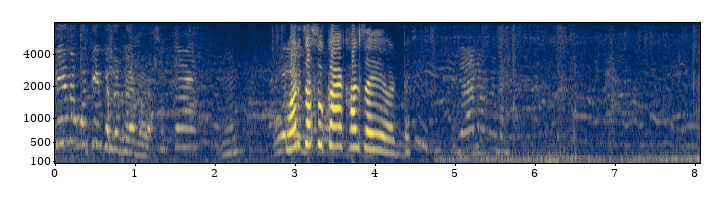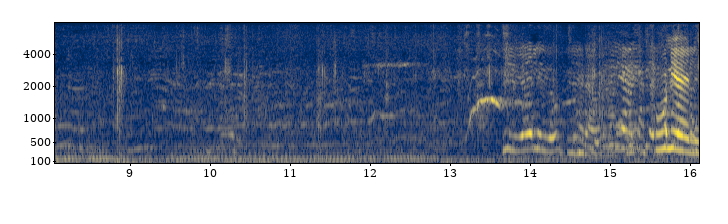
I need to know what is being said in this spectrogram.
ते नको ते कलर नाही बघा वरचा सुका आहे खालचा हे वाटतं. कोण यायले?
